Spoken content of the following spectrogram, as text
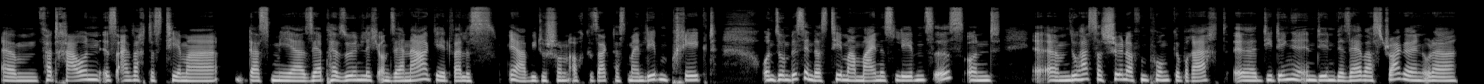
ähm, Vertrauen ist einfach das Thema, das mir sehr persönlich und sehr nahe geht, weil es, ja, wie du schon auch gesagt hast, mein Leben prägt und so ein bisschen das Thema meines Lebens ist. Und ähm, du hast das schön auf den Punkt gebracht, äh, die Dinge, in denen wir selber strugglen oder,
